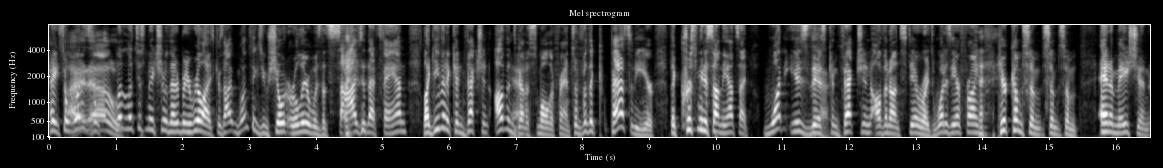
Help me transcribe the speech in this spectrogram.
Hey, so what I is? Know. let, us just make sure that everybody realizes because I one thing you showed earlier was the size of that fan. Like even a convection oven's yeah. got a smaller fan. So for the capacity here, the crispiness on the outside. What is this yeah. convection oven on steroids? What is air frying? here comes some some some animation.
